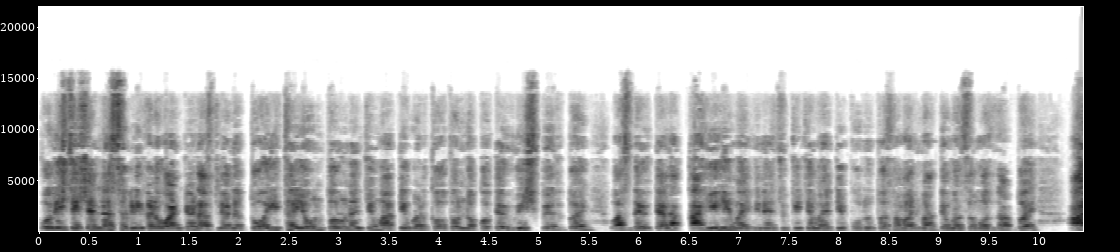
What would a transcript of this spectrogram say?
पोलीस स्टेशनला सगळीकडे वॉन्टेड असल्यानं तो इथं येऊन तरुणांची माती भडकवतो नको ते विष पेरतोय. वास्तविक त्याला काहीही माहिती नाही. चुकीची माहिती पुरवतो समाज माध्यमांसमोर जातोय. आज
